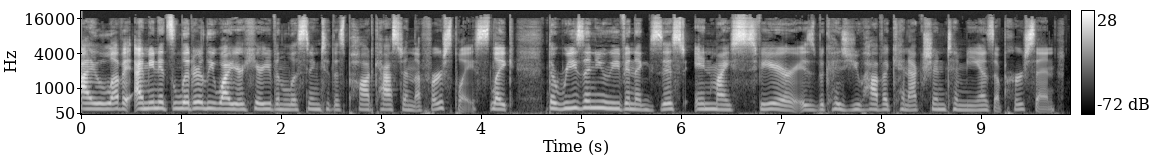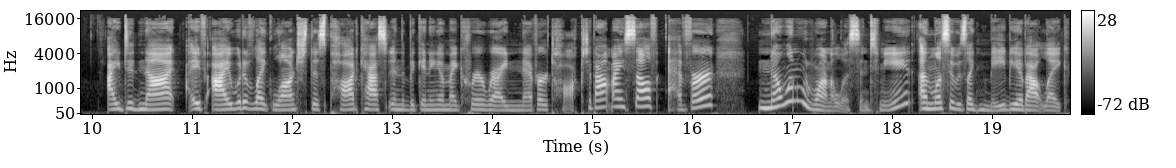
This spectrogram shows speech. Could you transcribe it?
I love it. I mean, it's literally why you're here, even listening to this podcast in the first place. Like, the reason you even exist in my sphere is because you have a connection to me as a person. I did not, if I would have like launched this podcast in the beginning of my career where I never talked about myself ever, no one would want to listen to me unless it was like maybe about like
